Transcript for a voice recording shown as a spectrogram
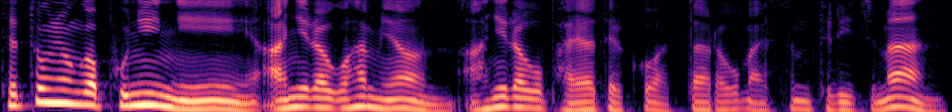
대통령과 본인이 아니라고 하면 아니라고 봐야 될 것 같다라고 말씀드리지만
